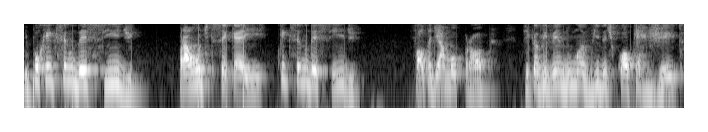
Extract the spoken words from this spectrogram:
E por que, que você não decide para onde que você quer ir? Por que, que você não decide? Falta de amor próprio. Fica vivendo uma vida de qualquer jeito,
